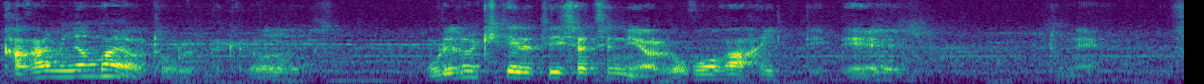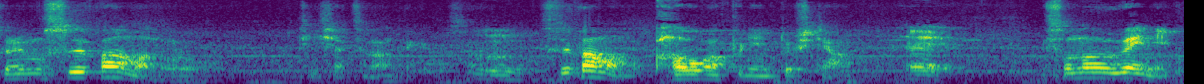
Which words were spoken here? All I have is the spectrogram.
鏡の前を通るんだけど、うん。俺の着てる T シャツにはロゴが入っていて、とね、それもスーパーマンの T シャツなんだけどさ、うん。スーパーマンの顔がプリントしてあるの。えその上にこ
